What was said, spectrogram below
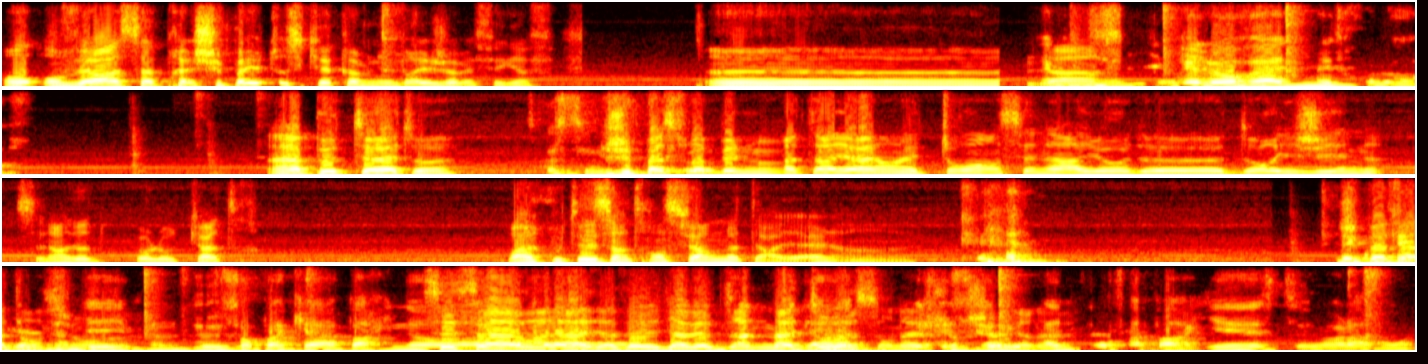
On, on verra ça après. Je sais pas du tout ce qu'il y a comme livret, j'ai jamais fait gaffe. Euh... Là... Métro l'or. Ah, peut-être, ouais. J'ai pas swappé le matériel, on est tout en scénario de- d'origine, scénario de Polo 4. Bah écoutez, c'est un transfert de matériel. hein. J'ai pas fait Écoutez, il y a attention. Des 2200 PACA à Paris Nord. C'est ça, voilà, il y avait, il y avait besoin de matos, on a il y cherché, il y en avait. à Paris Est, euh, voilà, bon.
